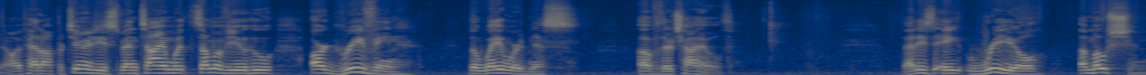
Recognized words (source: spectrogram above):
Now, I've had opportunity to spend time with some of you who are grieving the waywardness of their child. That is a real emotion.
